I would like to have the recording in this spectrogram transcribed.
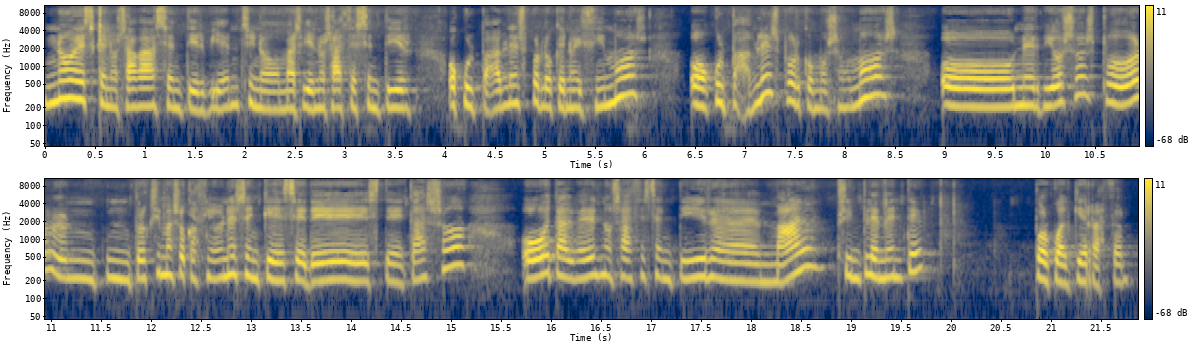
no es que nos haga sentir bien, sino más bien nos hace sentir o culpables por lo que no hicimos o culpables por cómo somos o nerviosos por mm, próximas ocasiones en que se dé este caso o tal vez nos hace sentir eh, mal simplemente por cualquier razón.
